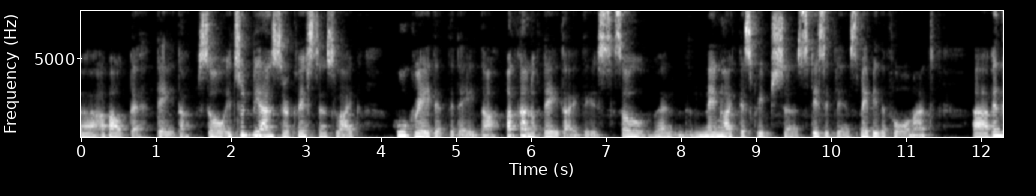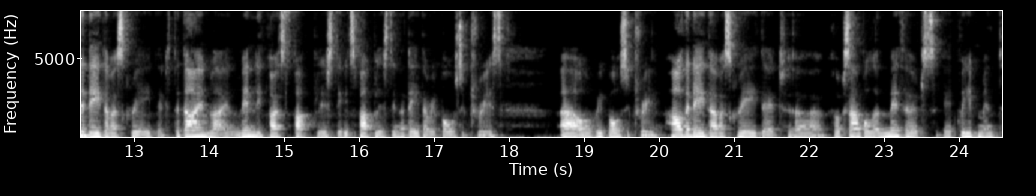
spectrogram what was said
uh, about the data. So it should be answer questions like who created the data, what kind of data it is. So name like descriptions, disciplines, maybe the format, uh, when the data was created, the timeline, when it was published, if it's published in a data repositories uh, or repository, how the data was created, uh, for example, the methods, equipment,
